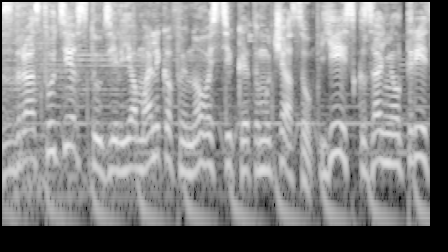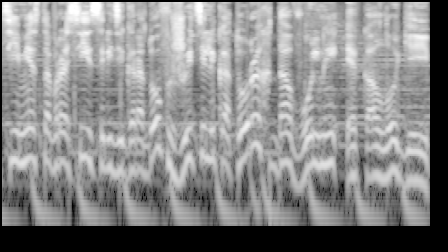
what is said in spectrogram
Здравствуйте, в студии Илья Маликов и новости к этому часу. Ейск занял третье место в России среди городов, жители которых довольны экологией.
